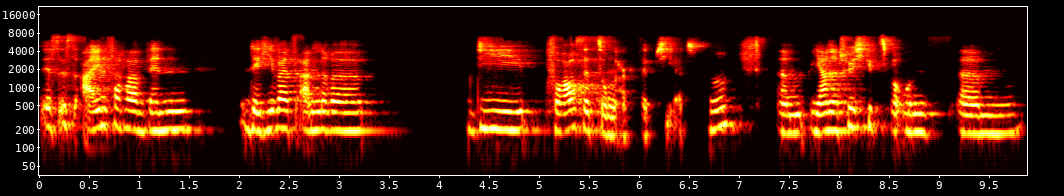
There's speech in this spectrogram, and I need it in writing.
es ist einfacher, wenn der jeweils andere die Voraussetzungen akzeptiert. Ne? Ähm, ja, natürlich gibt's bei uns ähm,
